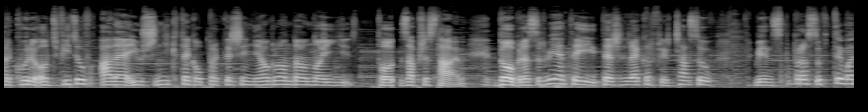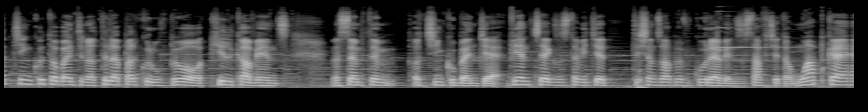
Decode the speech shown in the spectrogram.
parkury od widzów, ale już nikt tego praktycznie nie oglądał, no i to zaprzestałem. Dobra, zrobiłem tutaj też rekord tych czasów, więc po prostu w tym odcinku to będzie na tyle parkurów, było kilka, więc w następnym odcinku będzie więcej, jak zostawicie 1000 łapek w górę, więc zostawcie tą łapkę,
